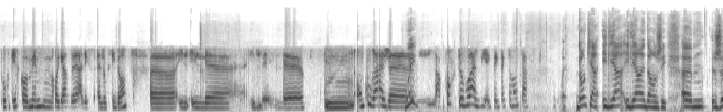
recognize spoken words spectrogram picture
pour dire quand même, regardez à l'Occident, euh, il, il, euh, il, il encourage la porte-voix, oui, c'est exactement ça. Donc il y a il y a il y a un danger. Euh, je,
